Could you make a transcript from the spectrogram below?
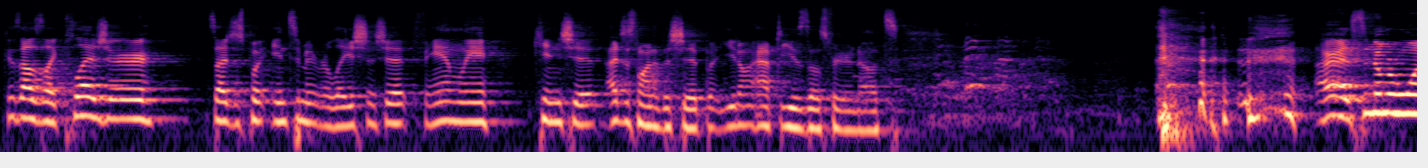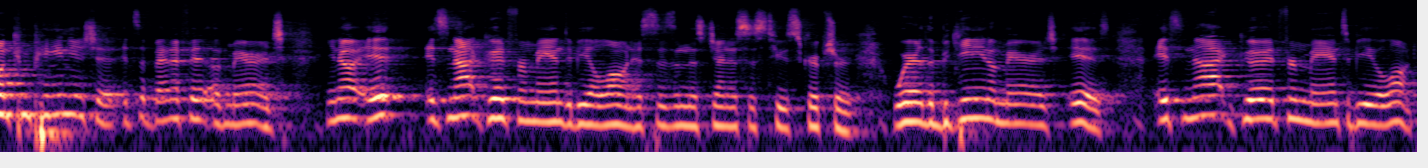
because I was like pleasure, so I just put intimate relationship, family, kinship. I just wanted the shit, but you don't have to use those for your notes. All right, so number one, companionship. It's a benefit of marriage. You know, it, it's not good for man to be alone. This is in this Genesis 2 scripture, where the beginning of marriage is. It's not good for man to be alone.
